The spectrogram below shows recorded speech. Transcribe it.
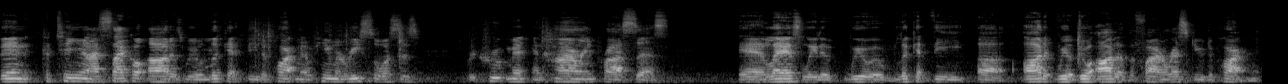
Then continuing our cycle audits, we will look at the Department of Human Resources recruitment and hiring process. And lastly, the, we will look at the uh, audit, we'll do an audit of the fire and rescue department.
